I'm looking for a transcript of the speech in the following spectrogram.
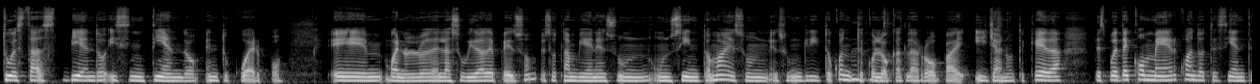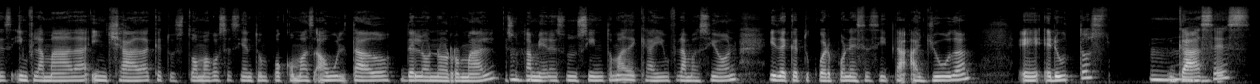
tú estás viendo y sintiendo en tu cuerpo. Eh, bueno, lo de la subida de peso, eso también es un, un síntoma, es un, es un grito cuando te colocas la ropa y ya no te queda. Después de comer, cuando te sientes inflamada, hinchada, que tu estómago se siente un poco más abultado de lo normal, eso también es un síntoma de que hay inflamación y de que tu cuerpo necesita ayuda. Eh, eructos, gases,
